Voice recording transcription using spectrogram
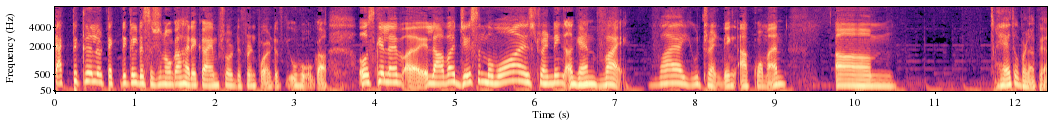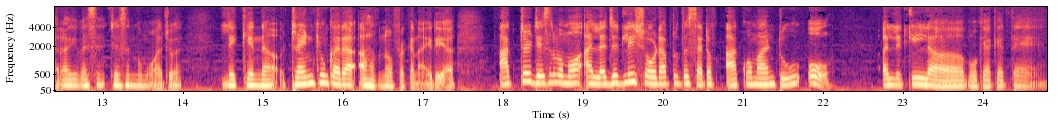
टैक्टिकल और टेक्निकल डिसीज़न होगा हर एक I am sure different point of view होगा। उसके अलावा Jason Momoa is trending again why why are you trending Aquaman है तो बड़ा प्यारा ही वैसे जेसन मोमोआ जो है। लेकिन ट्रेंड क्यों कर रहा I have no frickin idea actor Jason Momoa allegedly showed up to the set of Aquaman 2 oh a little uh, वो क्या कहते हैं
